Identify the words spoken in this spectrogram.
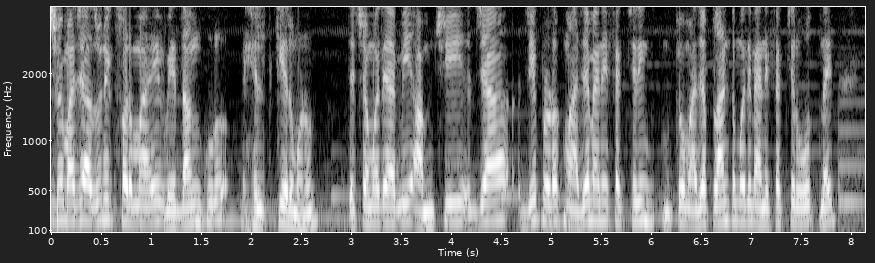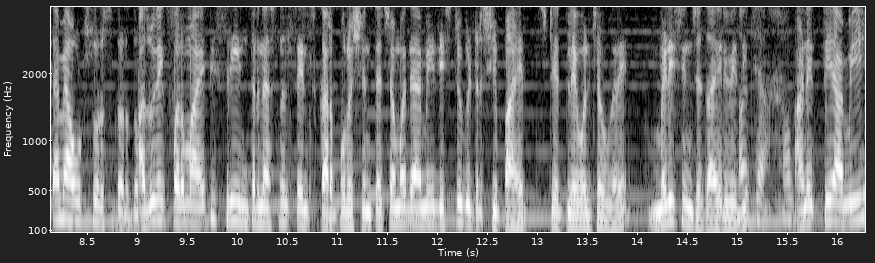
शिवाय माझी अजून एक फर्म आहे वेदांकुर हेल्थ केअर म्हणून. त्याच्यामध्ये आम्ही आमची ज्या जे प्रोडक्ट माझ्या मॅन्युफॅक्चरिंग किंवा माझ्या प्लांटमध्ये मॅन्युफॅक्चर होत नाहीत ते आम्ही आउटसोर्स करतो. अजून एक फर्म आहे ती श्री इंटरनॅशनल सेल्स कॉर्पोरेशन त्याच्यामध्ये आम्ही डिस्ट्रीब्युटरशिप आहेत स्टेट लेवलचे वगैरे मेडिसिनच्याच आयुर्वेदिक. आणि ते आम्ही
